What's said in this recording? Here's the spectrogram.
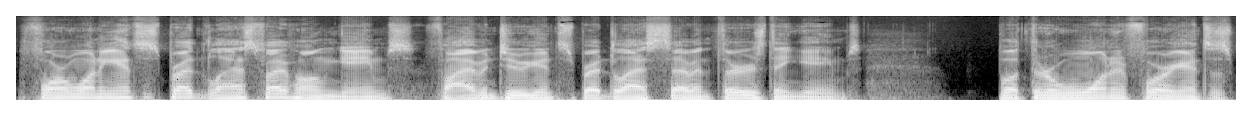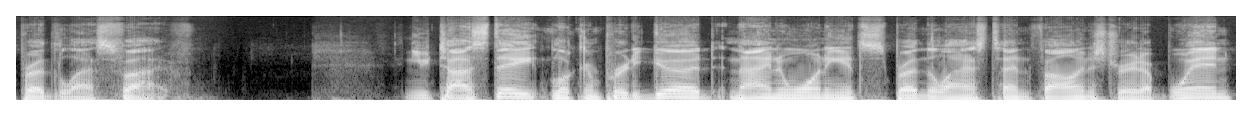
4 1 against the spread the last five home games, 5 and 2 against the spread the last seven Thursday games, but they're 1 and 4 against the spread the last five. Utah State looking pretty good, 9 and 1 against the spread the last 10 following a straight up win,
